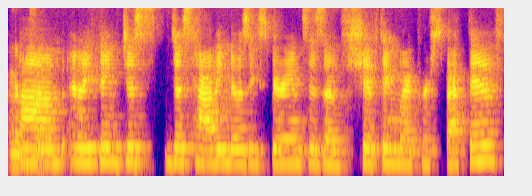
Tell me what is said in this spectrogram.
Um, and I think just just having those experiences of shifting my perspective,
